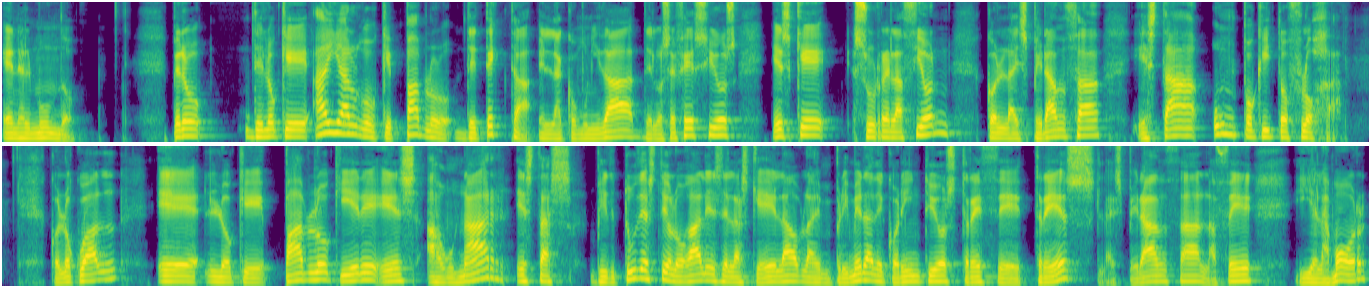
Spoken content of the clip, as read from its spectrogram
en el mundo. Pero de lo que hay algo que Pablo detecta en la comunidad de los Efesios es que su relación con la esperanza está un poquito floja. Con lo cual, eh, lo que Pablo quiere es aunar estas virtudes teologales de las que él habla en Primera de Corintios 13:3, la esperanza, la fe y el amor,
